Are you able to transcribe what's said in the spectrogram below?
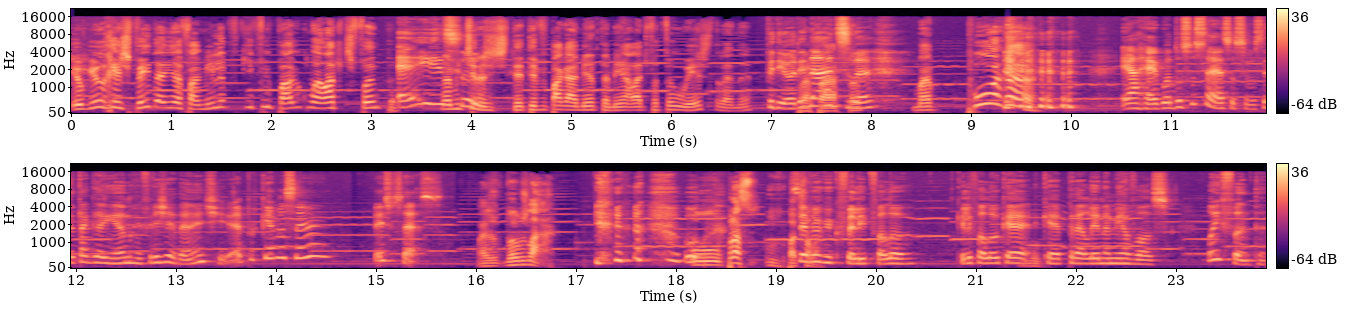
eu ganhei o respeito da minha família porque fui pago com uma lata de Fanta. É isso. Não, mentira, a gente te- teve pagamento também. A lata de Fanta foi um extra, né? Prioridades, né? Mas, porra! É a régua do sucesso. Se você tá ganhando refrigerante, é porque você fez sucesso. Mas vamos lá. O- O próximo. Hum, você falar. viu o que o Felipe falou? Que ele falou que é, que é pra ler na minha voz. Oi, Fanta.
